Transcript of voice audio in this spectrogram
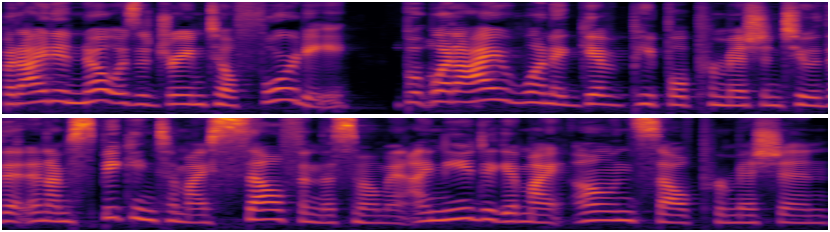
but I didn't know it was a dream till 40? But what I want to give people permission to that, and I'm speaking to myself in this moment, I need to give my own self permission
